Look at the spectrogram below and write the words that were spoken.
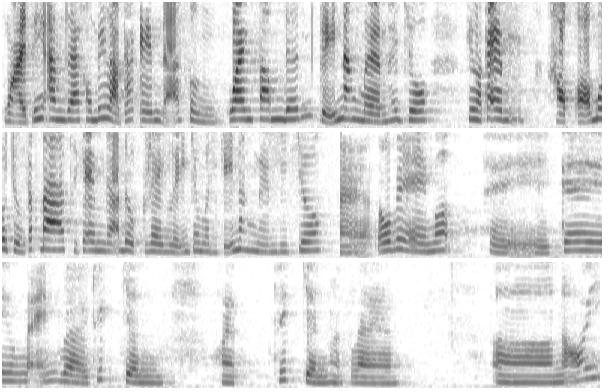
ngoài tiếng Anh ra không biết là các em đã từng quan tâm đến kỹ năng mềm hay chưa? Khi mà các em học ở môi trường cấp 3 thì các em đã được rèn luyện cho mình kỹ năng mềm gì chưa? À, đối với em á thì cái mảng về thuyết trình hoặc thuyết trình hoặc là uh, nói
